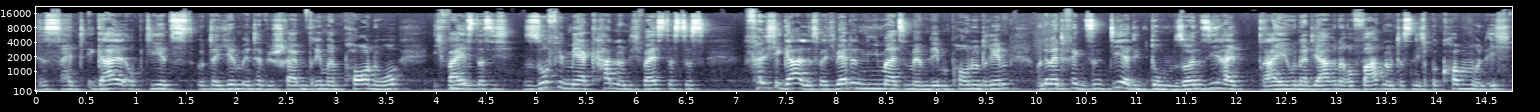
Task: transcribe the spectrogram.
es ist halt egal, ob die jetzt unter jedem Interview schreiben, dreh mal ein Porno. Ich weiß, mhm. dass ich so viel mehr kann und ich weiß, dass das völlig egal ist, weil ich werde niemals in meinem Leben Porno drehen. Und im Endeffekt sind die ja die Dummen. Sollen sie halt 300 Jahre darauf warten und das nicht bekommen? Und ich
